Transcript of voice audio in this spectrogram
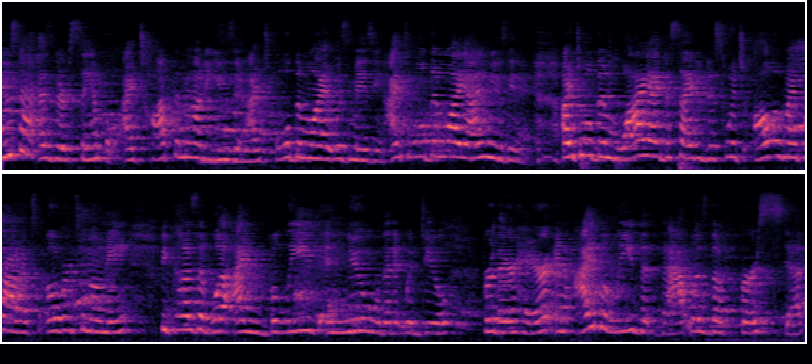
used that as their sample. I taught them how to use it. I told them why it was amazing. I told them why I'm using it. I told them why I decided to switch all of my products over to Monat because of what I believed and knew that it would do for their hair. And I believe that that was the first step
